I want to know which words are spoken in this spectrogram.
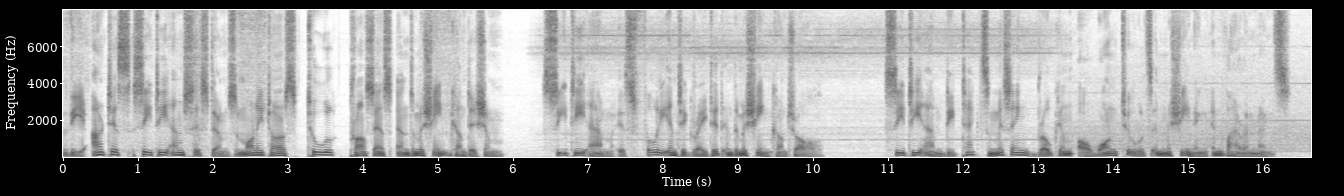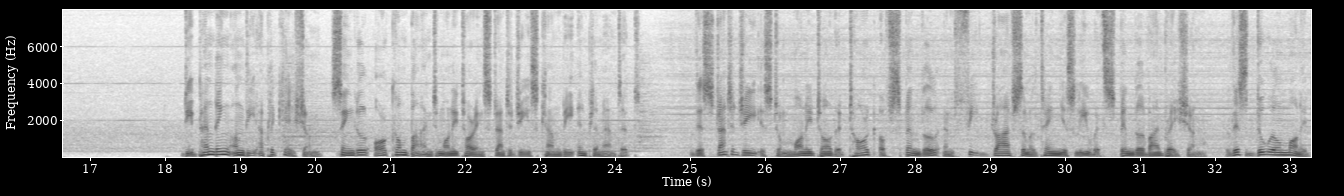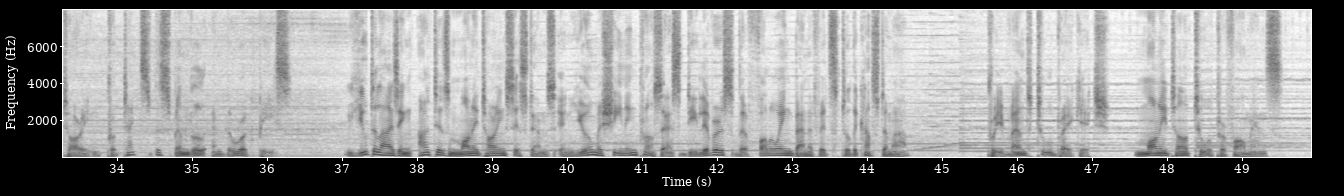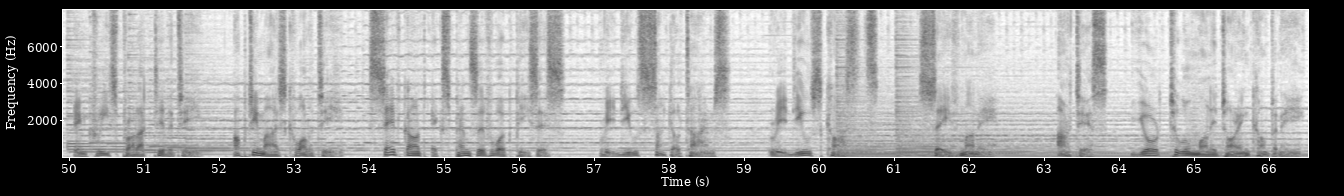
The Artis CTM systems monitors tool, process and machine condition. CTM is fully integrated in the machine control. CTM detects missing, broken or worn tools in machining environments. Depending on the application, single or combined monitoring strategies can be implemented. This strategy is to monitor the torque of spindle and feed drive simultaneously with spindle vibration. This dual monitoring protects the spindle and the workpiece. Utilizing Artis monitoring systems in your machining process delivers the following benefits to the customer. Prevent tool breakage. Monitor tool performance. Increase productivity. Optimize quality safeguard expensive workpieces, reduce cycle times, reduce costs, save money. Artis, your tool monitoring company.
